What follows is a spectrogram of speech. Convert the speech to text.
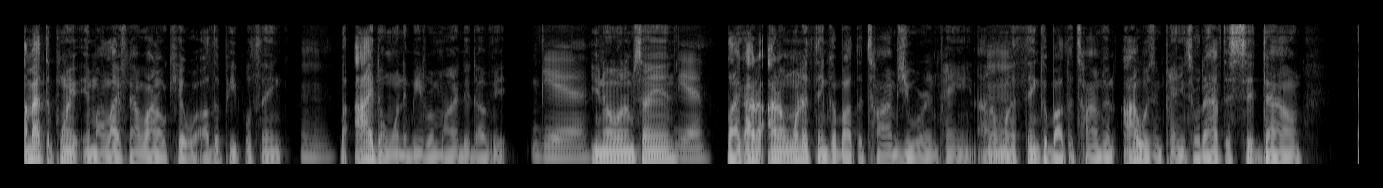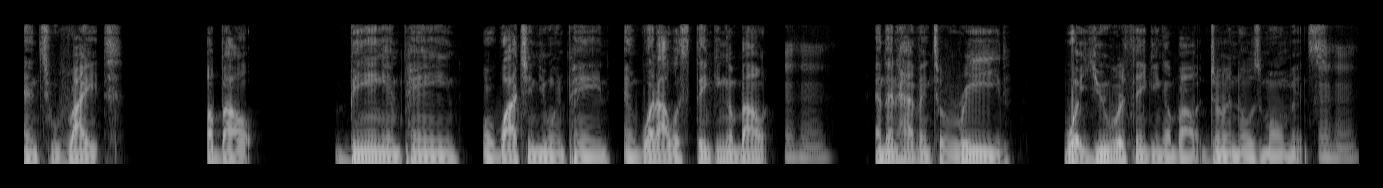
I'm at the point in my life now where I don't care what other people think, Mhm. but I don't want to be reminded of it. Yeah. You know what I'm saying? Yeah. Like I, don't- I don't want to think about the times you were in pain. I don't Mhm. want to think about the times when I was in pain. So to have to sit down and to write about being in pain or watching you in pain and what I was thinking about Mhm. and then having to read what you were thinking about during those moments Mhm.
